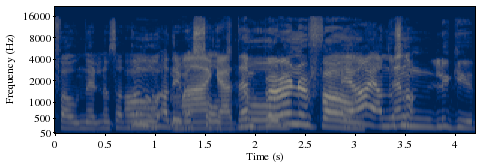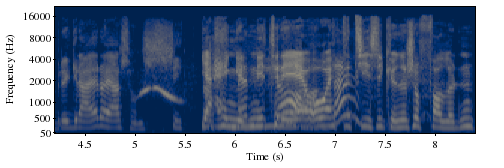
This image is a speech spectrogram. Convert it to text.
phone eller noe sånt. Oh Noen har drevet og solgt god, det er en noe- burner phone. Ja, ja, noe er sånn lugubre greier, og jeg er sånn shit. Jeg henger den i treet, og etter ti sekunder så faller den.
